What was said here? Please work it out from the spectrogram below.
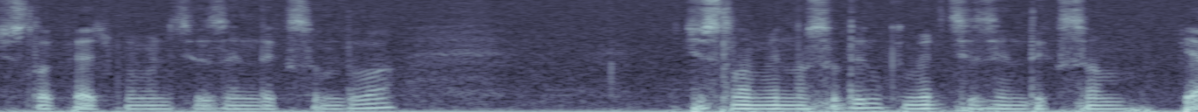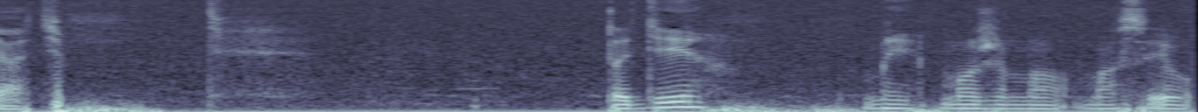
число 5 в комірці з індексом 2, число мінус 1 в комірці з індексом 5. Тоді ми можемо масив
